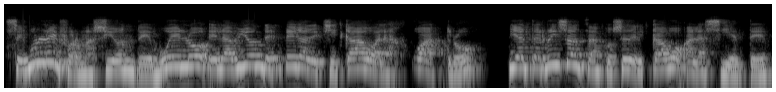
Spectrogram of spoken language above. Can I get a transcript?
Según la información de vuelo, el avión despega de Chicago a las 4 y aterriza en San José del Cabo a las 7.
